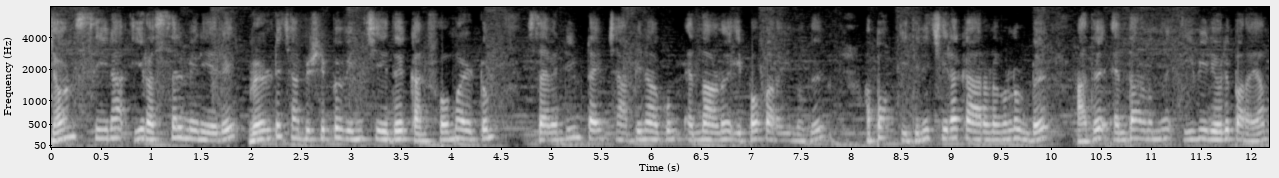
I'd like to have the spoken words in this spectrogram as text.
ജോൺ സീന ഈ റസൽ വേൾഡ് ചാമ്പ്യൻഷിപ്പ് വിൻ ചെയ്ത് കൺഫേം ആയിട്ടും സെവന്റീൻ ടൈം ചാമ്പ്യൻ ആകും എന്നാണ് ഇപ്പോൾ പറയുന്നത്. അപ്പോൾ ഇതിന് ചില കാരണങ്ങളുണ്ട്. അത് എന്താണെന്ന് ഈ വീഡിയോയിൽ പറയാം.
